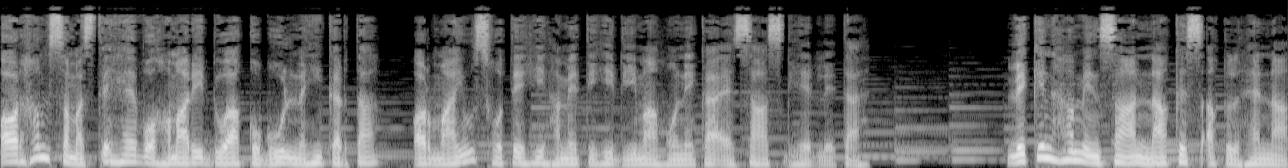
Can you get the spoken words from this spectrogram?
और हम समझते हैं वो हमारी दुआ कबूल नहीं करता, और मायूस होते ही हमें तिही दीमा होने का एहसास घेर लेता है। लेकिन हम इंसान नाकिस अक्ल है ना।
